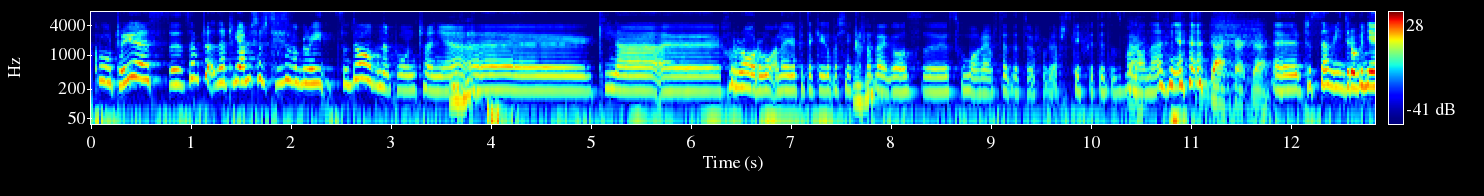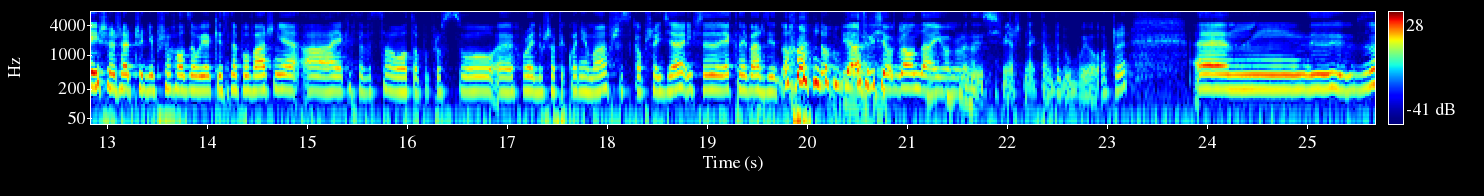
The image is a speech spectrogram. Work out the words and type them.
kurczę, jest. Cały czas, znaczy, ja myślę, że to jest w ogóle cudowne połączenie Mhm. e, kina e, horroru, a najlepiej takiego właśnie Mhm. krwawego z, z humorem. Wtedy to już w ogóle wszystkie chwyty dozwolone, nie? Tak, tak, tak. E, Czasami drobniejsze rzeczy nie przechodzą, jak jest na poważnie, a jak jest na wesoło, to po prostu e, hulaj dusza piekła nie ma, wszystko przejdzie i wtedy jak najbardziej do, do obiadu się ogląda i w ogóle to jest śmieszne, jak tam wydłubują oczy. Y, no,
